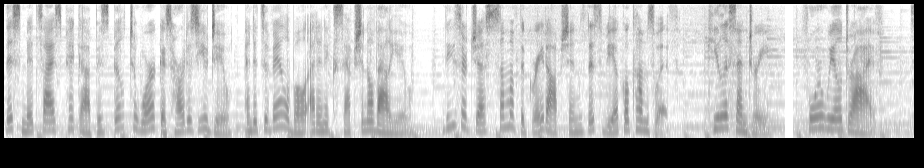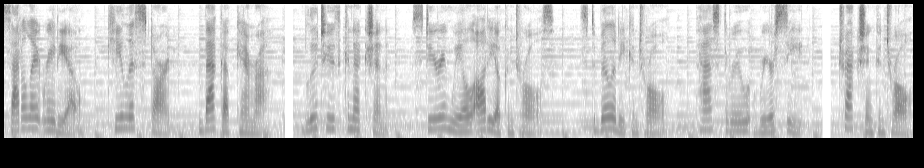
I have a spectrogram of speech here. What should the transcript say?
This midsize pickup is built to work as hard as you do, and it's available at an exceptional value. These are just some of the great options this vehicle comes with. Keyless entry, four-wheel drive, satellite radio, keyless start, backup camera, Bluetooth connection, steering wheel audio controls, stability control, pass-through rear seat, traction control,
